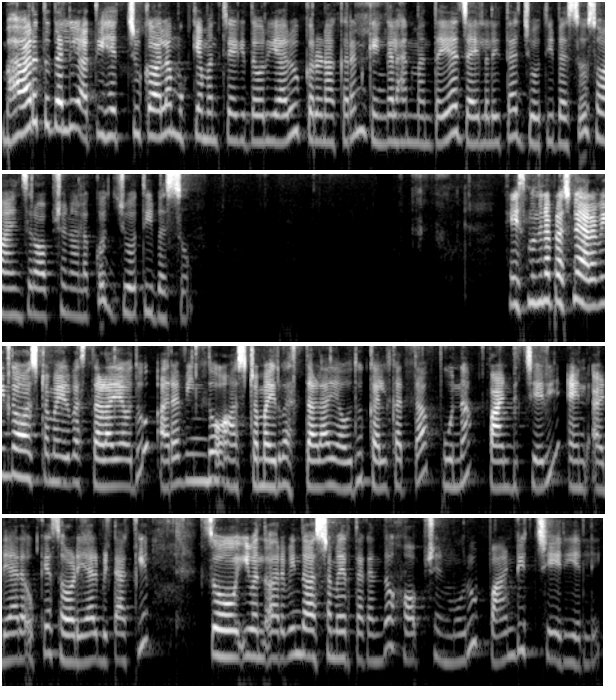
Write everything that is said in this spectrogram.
ಭಾರತದಲ್ಲಿ ಅತಿ ಹೆಚ್ಚು ಕಾಲ ಮುಖ್ಯಮಂತ್ರಿಯಾಗಿದ್ದವರು ಯಾರು? Karunakaran, Kengal Hanumanthaiah, Jayalalithaa, Jyoti Basu so, answer option ನಾಲ್ಕು, ಜ್ಯೋತಿ ಬಸ್ಸು ಎಸ್ ಮುಂದಿನ ಪ್ರಶ್ನೆ, ಅರವಿಂದೋ ಆಶ್ರಮ ಇರುವ ಸ್ಥಳ ಯಾವುದು? ಅರವಿಂದೋ ಆಶ್ರಮ ಇರುವ ಸ್ಥಳ ಯಾವುದು? Calcutta, Poona, Pondicherry and Adyar, okay so Adyar ಬಿಟಾಕಿ. ಸೊ ಈ ಒಂದು ಅರವಿಂದ ಆಶ್ರಮ ಇರ್ತಕ್ಕಂಥದ್ದು ಆಪ್ಷನ್ ಮೂರು, ಪಾಂಡಿಚೇರಿಯಲ್ಲಿ.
